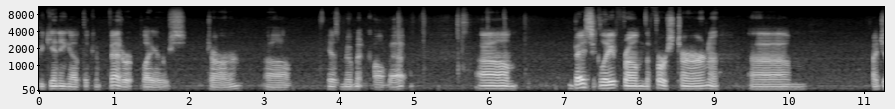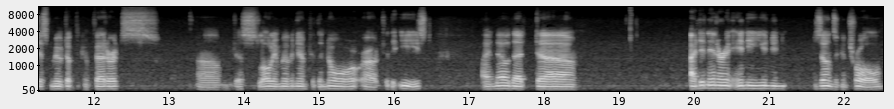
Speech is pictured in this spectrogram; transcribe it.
beginning of the Confederate player's turn, um, his movement and combat. Um, basically, from the first turn, um, I just moved up the Confederates, um, just slowly moving them to the north or to the east. I know that uh, I didn't enter any Union zones of control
